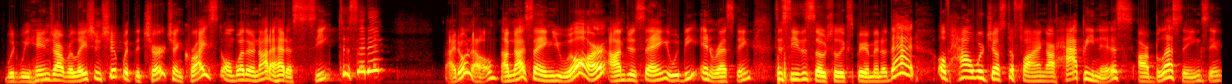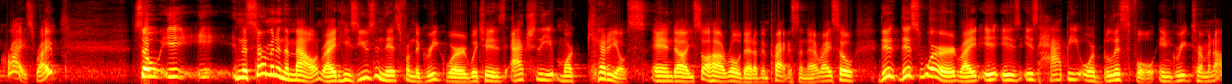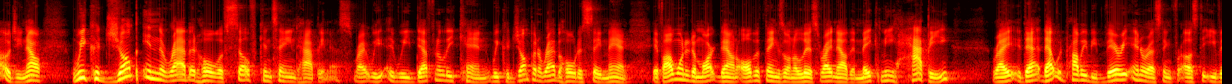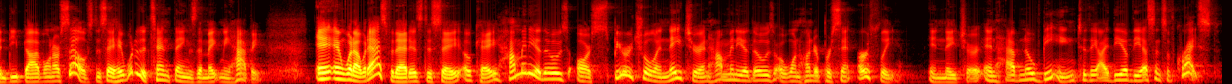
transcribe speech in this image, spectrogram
Would we hinge our relationship with the church and Christ on whether or not I had a seat to sit in? I don't know. I'm not saying you are. I'm just saying it would be interesting to see the social experiment of that, of how we're justifying our happiness, our blessings in Christ, right? So, it, it, in the Sermon in the Mount, right, he's using this from the Greek word, which is actually makarios. And uh, you saw how I wrote that. I've been practicing that, right? So this, this word, right, is, is happy or blissful in Greek terminology. Now, we could jump in the rabbit hole of self contained happiness, right? We, we definitely can. We could jump in a rabbit hole to say, man, if I wanted to mark down all the things on a list right now that make me happy, right? That, that would probably be very interesting for us to even deep dive on ourselves to say, hey, what are the 10 things that make me happy? And, and, what I would ask for that is to say, okay, how many of those are spiritual in nature and how many of those are 100% earthly in nature and have no being to the idea of the essence of Christ?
